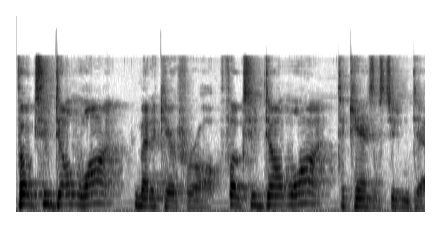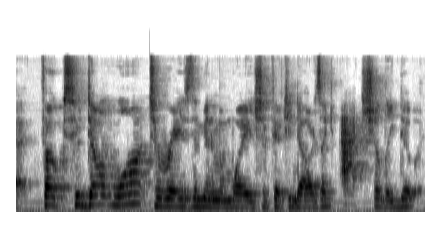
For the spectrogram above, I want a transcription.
Folks who don't want Medicare for all, folks who don't want to cancel student debt, folks who don't want to raise the minimum wage to $15, like actually do it.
